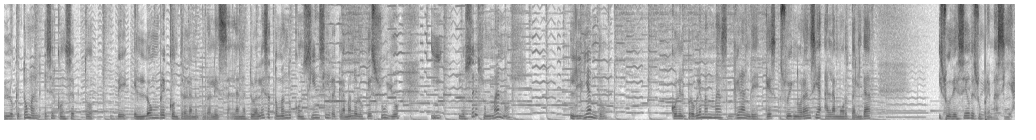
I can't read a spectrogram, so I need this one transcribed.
lo que toman es el concepto de el hombre contra la naturaleza, la naturaleza tomando conciencia y reclamando lo que es suyo y los seres humanos lidiando con el problema más grande que es su ignorancia a la mortalidad y su deseo de supremacía.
